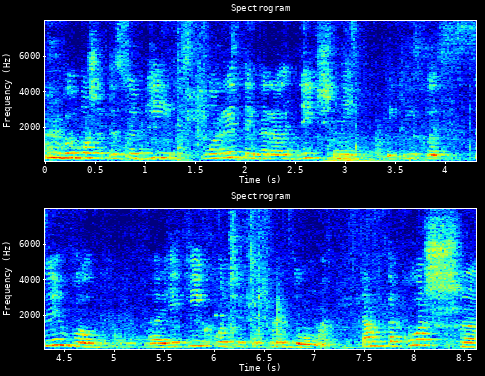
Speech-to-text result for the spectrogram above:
ви можете собі створити геральдичний якийсь символ, е, який хочете придумати. Там також е,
